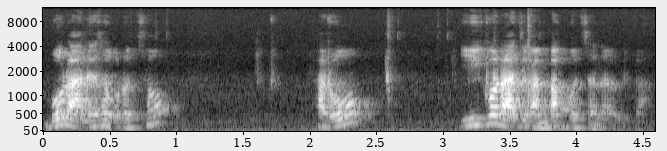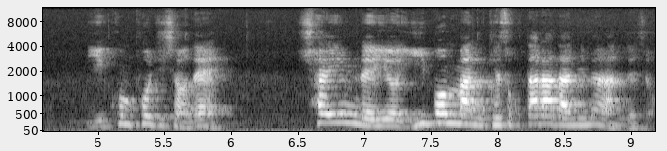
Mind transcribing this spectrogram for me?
뭘 안 해서 그렇죠? 바로 이걸 아직 안 바꿨잖아요, 우리가. 이 composition에 shape layer 2번만 계속 따라다니면 안 되죠.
